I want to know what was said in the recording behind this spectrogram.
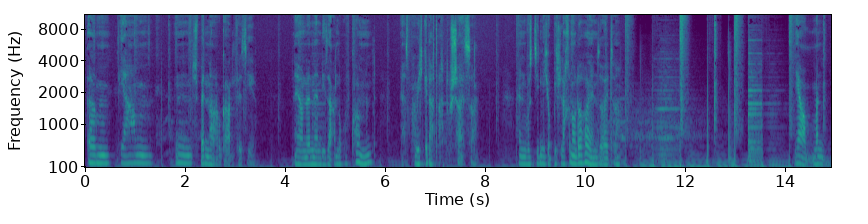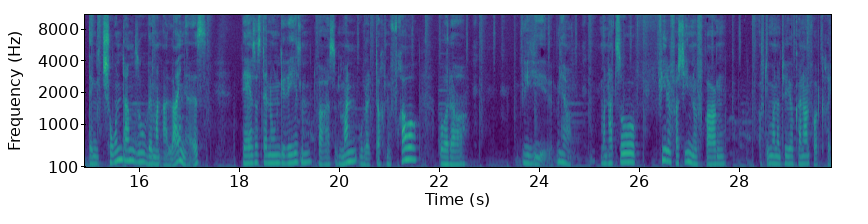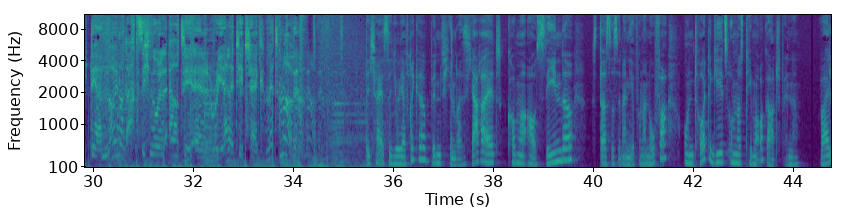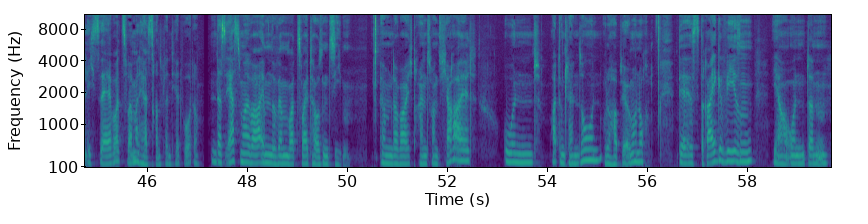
ähm, wir haben ein Spenderorgan für Sie. Ja, und wenn dann dieser Anruf kommt, erstmal habe ich gedacht, ach du Scheiße. Dann wusste ich nicht, ob ich lachen oder heulen sollte. Ja, man denkt schon dann so, wenn man alleine ist, wer ist es denn nun gewesen? War es ein Mann oder doch eine Frau? Oder wie, ja, man hat so viele verschiedene Fragen, auf die man natürlich auch keine Antwort kriegt. Der 89.0 RTL Reality Check mit Marvin. Ich heiße Julia Fricke, bin 34 Jahre alt, komme aus Sehende, das ist in der Nähe von Hannover. Und heute geht es um das Thema Organspende, weil ich selber zweimal herztransplantiert wurde. Das erste Mal war im November 2007. Ähm, da war ich 23 Jahre alt und hatte einen kleinen Sohn, oder habt ihr immer noch. Der ist drei gewesen. Ja, und dann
